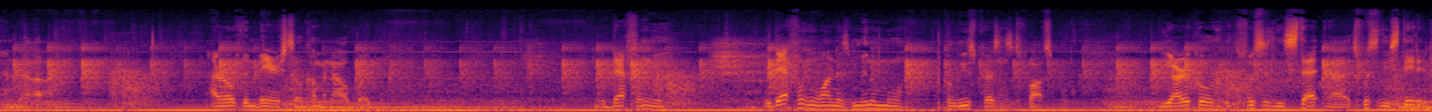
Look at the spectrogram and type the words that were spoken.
and uh, I don't know if the mayor's still coming out, but they definitely they definitely want as minimal police presence as possible. The article explicitly, sta- uh, explicitly stated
